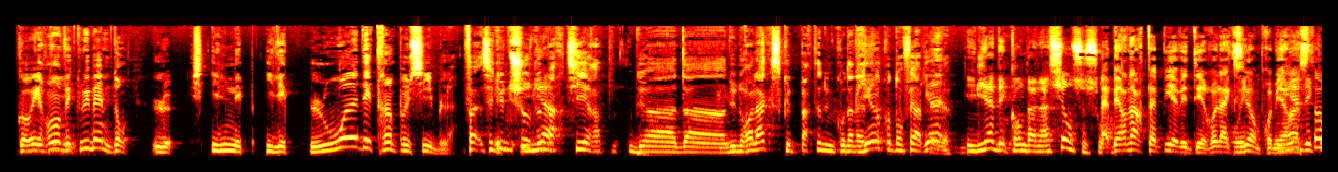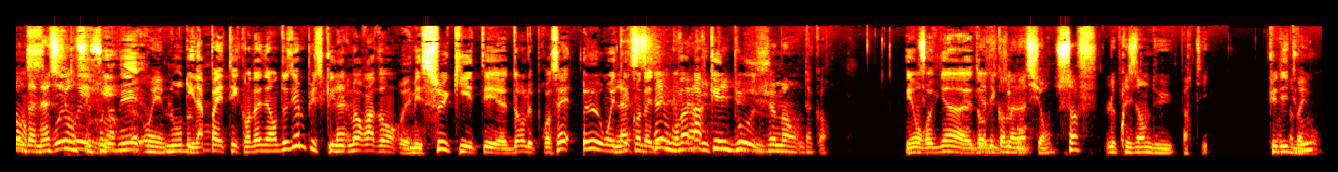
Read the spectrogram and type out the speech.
cohérent avec lui-même. Donc, le, il, est, il est loin d'être impossible. Enfin, c'est une chose de partir d'une relaxe que de partir d'une condamnation quand on fait appel. il y a des condamnations ce soir. Bah, Bernard Tapie avait été relaxé en première instance. Il y a des condamnations ce soir. Il n'a pas été condamné en deuxième puisqu'il est mort avant. Mais ceux qui étaient dans le procès, eux, ont été condamnés. On va marquer une pause. D'accord. Et on revient euh, dans Il y a des condamnations, sauf le président du parti. Que dites-vous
